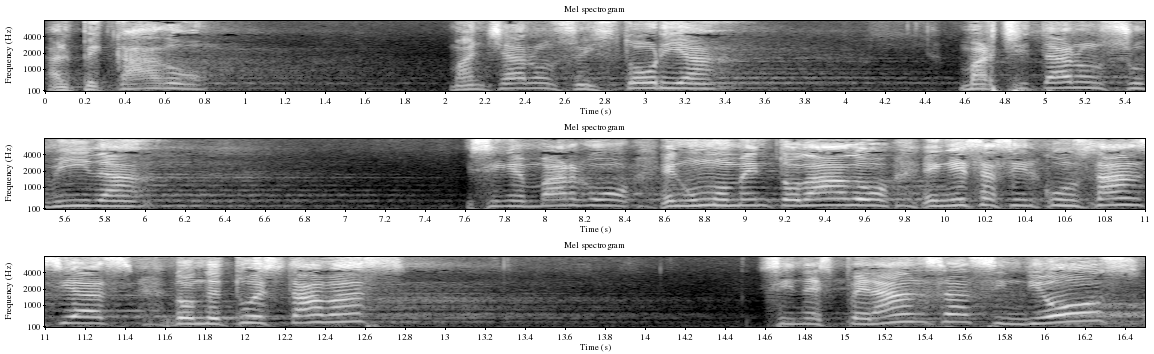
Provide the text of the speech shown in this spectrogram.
al pecado, mancharon su historia marchitaron su vida. Y sin embargo, en un momento dado, en esas circunstancias donde tú estabas, sin esperanza, sin Dios,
